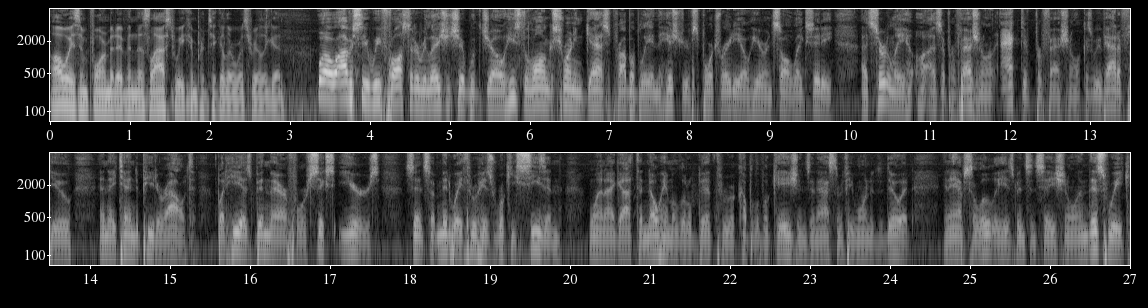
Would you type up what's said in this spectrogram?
always informative. And this last week in particular was really good. Well, obviously, we fostered a relationship with Joe. He's the longest running guest probably in the history of sports radio here in Salt Lake City. Uh, certainly, uh, as a professional, an active professional, because we've had a few and they tend to peter out. But he has been there for six years since uh, midway through his rookie season when I got to know him a little bit through a couple of occasions and asked him if he wanted to do it. And absolutely, he's been sensational. And this week,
